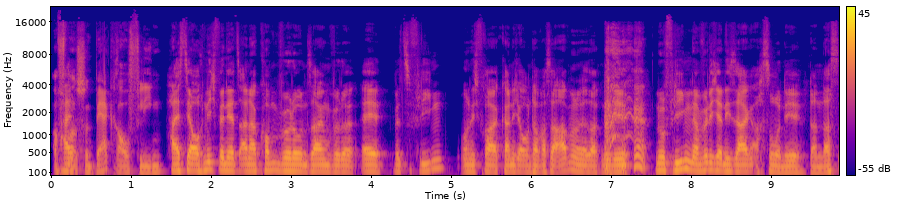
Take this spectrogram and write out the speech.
Auf He so einen Berg rauffliegen. Heißt ja auch nicht, wenn jetzt einer kommen würde und sagen würde, ey, willst du fliegen? Und ich frage, kann ich auch unter Wasser atmen? Und er sagt, nee, nee, nur fliegen, dann würde ich ja nicht sagen, ach so, nee, dann das.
